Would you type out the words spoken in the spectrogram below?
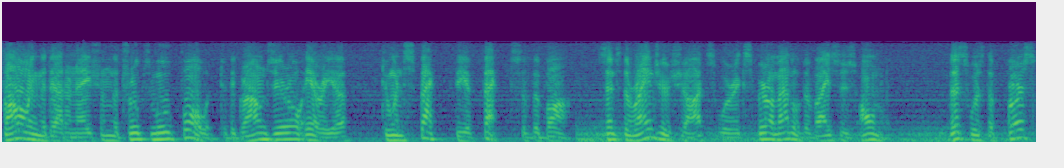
Following the detonation, the troops move forward to the ground zero area to inspect the effects of the bomb. Since the Ranger shots were experimental devices only, this was the first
